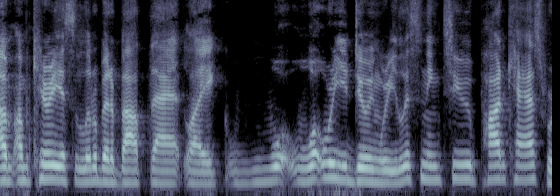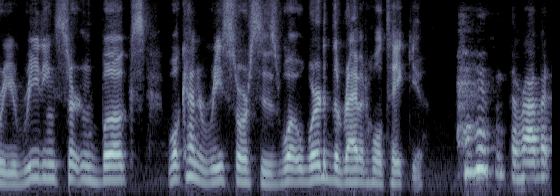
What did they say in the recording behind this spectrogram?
I'm I'm curious a little bit about that. Like, wh- what were you doing? Were you listening to podcasts? Were you reading certain books? What kind of resources? What where did the rabbit hole take you? the rabbit,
